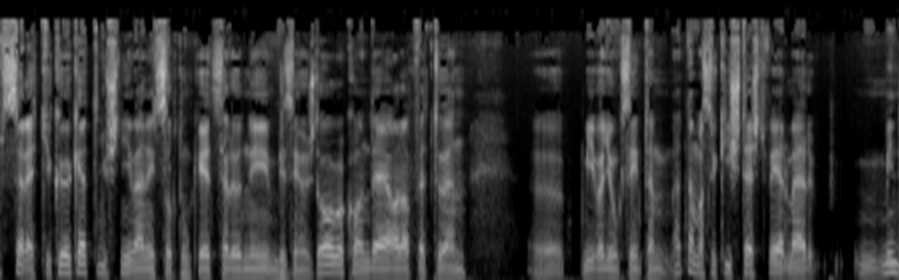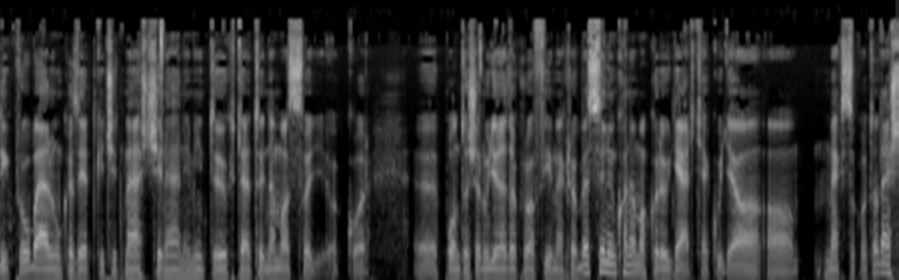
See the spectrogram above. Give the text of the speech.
szeretjük őket, és nyilván itt szoktunk kétszelődni bizonyos dolgokon, de alapvetően uh, mi vagyunk szerintem, hát nem az, hogy kis testvér, mert mindig próbálunk azért kicsit más csinálni, mint ők, tehát hogy nem az, hogy akkor pontosan ugyanazokról a filmekről beszélünk, hanem akkor ők gyártják ugye a, a megszokott adás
